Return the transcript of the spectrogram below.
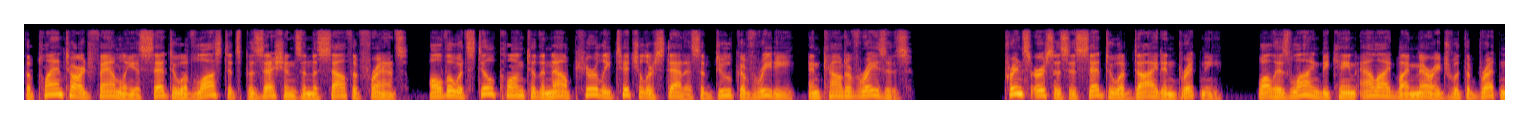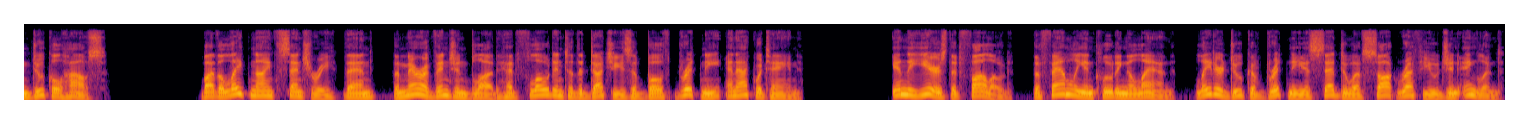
the Plantard family is said to have lost its possessions in the south of France, although it still clung to the now purely titular status of Duke of Redi and Count of Razes. Prince Ursus is said to have died in Brittany, while his line became allied by marriage with the Breton ducal house. By the late 9th century, then, the Merovingian blood had flowed into the duchies of both Brittany and Aquitaine. In the years that followed, the family including Alan, later Duke of Brittany is said to have sought refuge in England,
